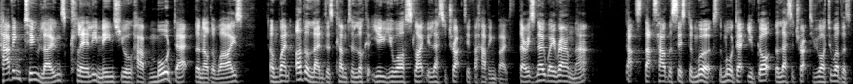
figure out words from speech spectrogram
Having two loans clearly means you'll have more debt than otherwise. And when other lenders come to look at you, you are slightly less attractive for having both. There is no way around that. That's, that's how the system works. The more debt you've got, the less attractive you are to others.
